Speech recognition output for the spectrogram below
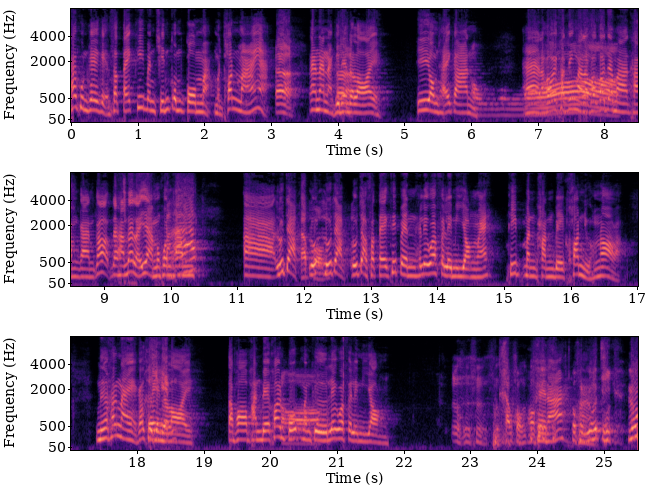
ถ้าคุณเคยเห็นสเต็กที่เป็นชิ้นกลมๆอะเหมือนท่อนไม้อะนั่นน่ะคือ tenderloin ที่นิยมใช้กันอ่าแล้วเขาไป cutting มาแล้วเขาก็จะมาทำกันก็จะทำได้หลายอย่างบางคนทำอ่ารู้จักรู้จักรู้จักสเต็กที่เป็นเขาเรียกว่า filet mignon ไหมที่มันพันเบคอนอยู่ข้างนอกอะเนื้อข้างในก็คือ tenderloin แต่พอพันเบคอนปุ๊บ มันคือเรียกว่า filet mignon ครับผม โอเคนะโอ้รู้จริง รู้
